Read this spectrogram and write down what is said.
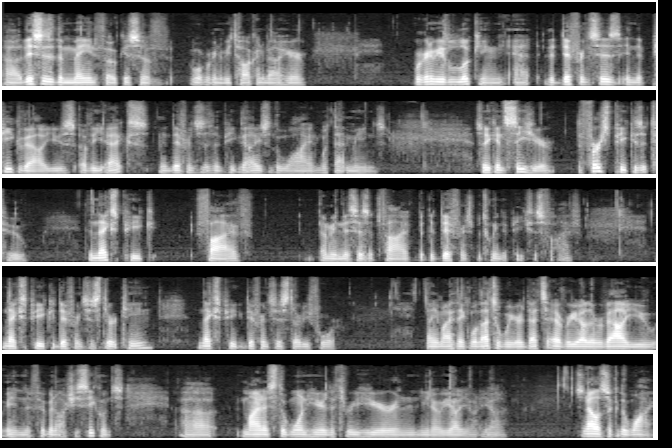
Uh, this is the main focus of what we're going to be talking about here we're going to be looking at the differences in the peak values of the x and the differences in the peak values of the y and what that means. So you can see here, the first peak is at 2, the next peak 5, I mean this isn't 5, but the difference between the peaks is 5. Next peak difference is 13, next peak difference is 34. Now you might think, well that's weird, that's every other value in the Fibonacci sequence, uh, minus the 1 here, the 3 here, and you know, yada yada yada. So now let's look at the y.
